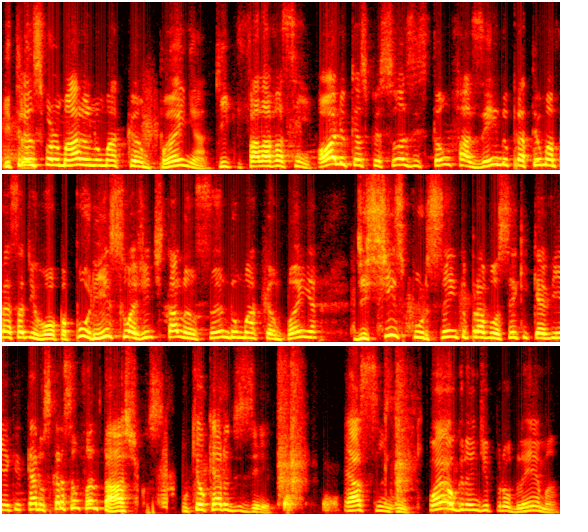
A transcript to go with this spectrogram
e transformaram numa campanha que falava assim: olha o que as pessoas estão fazendo para ter uma peça de roupa. Por isso a gente está lançando uma campanha de X% para você que quer vir aqui. Cara, os caras são fantásticos. O que eu quero dizer é assim: qual é o grande problema?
